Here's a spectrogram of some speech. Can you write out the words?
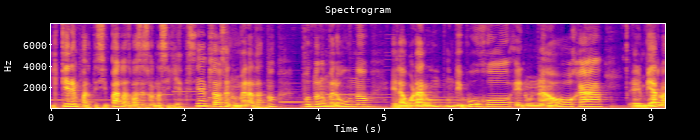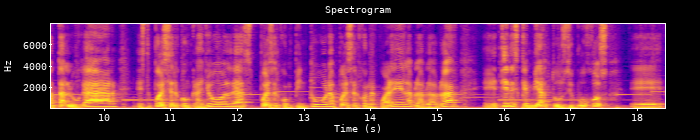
y quieren participar, las bases son las siguientes. Ya empezamos a enumerarlas, ¿no? Punto número uno, elaborar un, dibujo en una hoja, enviarlo a tal lugar, este, puede ser con crayolas, puede ser con pintura, puede ser con acuarela, bla, bla, bla. Eh, tienes que enviar tus dibujos eh,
